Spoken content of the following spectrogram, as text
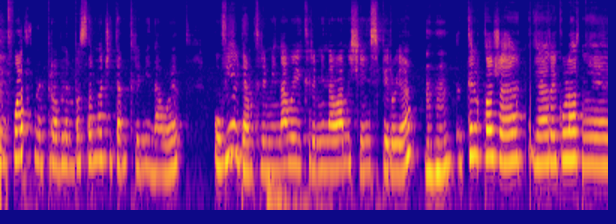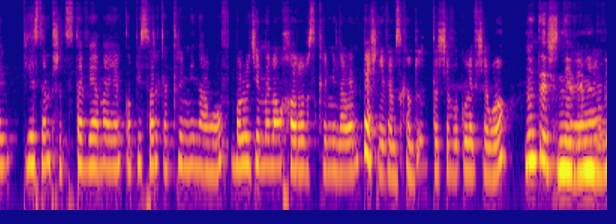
mój własny problem, bo sama czytam kryminały. Uwielbiam kryminały i kryminałami się inspiruję. Mhm. Tylko, że ja regularnie jestem przedstawiana jako pisarka kryminałów, bo ludzie mylą horror z kryminałem. Też nie wiem skąd to się w ogóle wzięło, No też nie wiem. bo-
